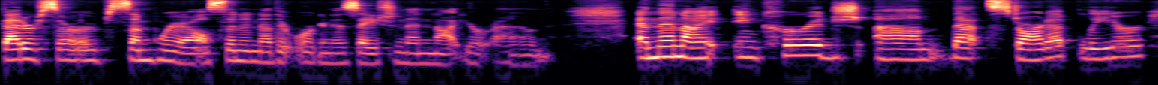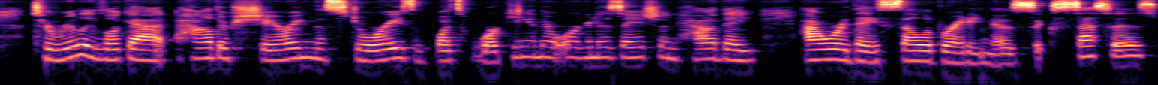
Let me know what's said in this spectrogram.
better served somewhere else in another organization and not your own. And then I encourage um, that startup leader to really look at how they're sharing the stories of what's working in their organization, how they how are they celebrating those successes.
